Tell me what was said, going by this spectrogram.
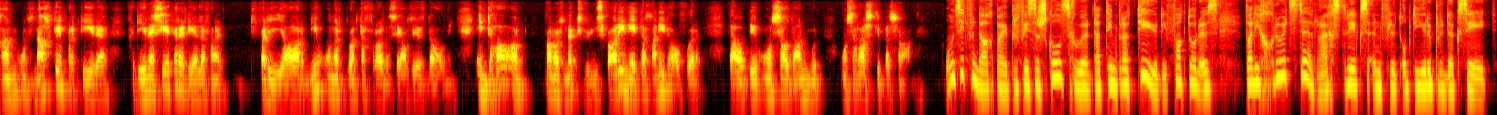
gaan ons nagtemperature gedurende sekere dele van vir die jaar nie onder 20 grade Celsius daal nie. En daaraan kan ons niks doen. Die skadinette gaan nie daarvoor help nie. Ons sal dan moet ons rastipes verander. Ons het vandag by professor Skols gehoor dat temperatuur die faktor is wat die grootste regstreekse invloed op diereproduksie het.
